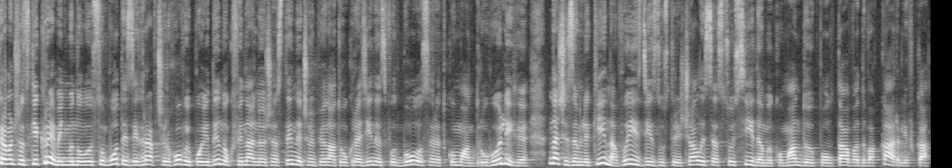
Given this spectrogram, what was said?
Кременчуцький кремінь минулої суботи зіграв черговий поєдинок фінальної частини чемпіонату України з футболу серед команд другої ліги. Наші земляки на виїзді зустрічалися з сусідами командою Полтава-2 Карлівка.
